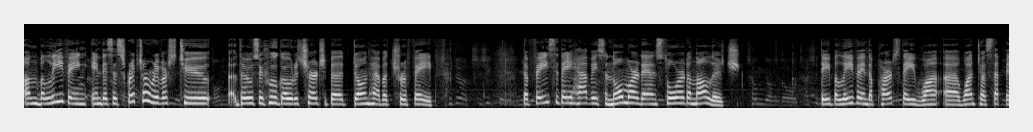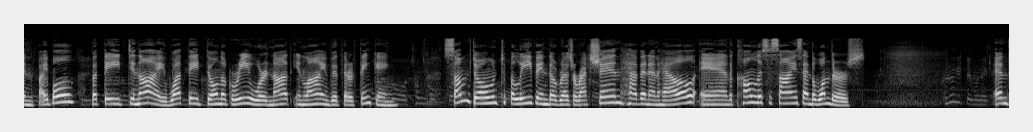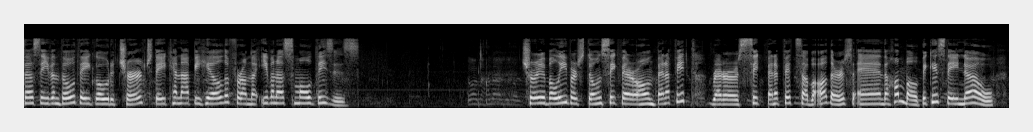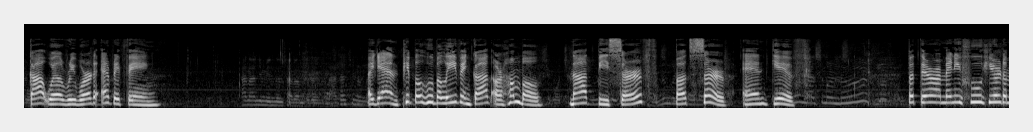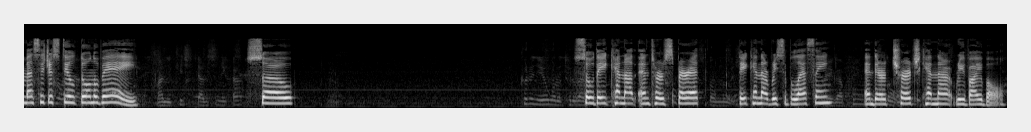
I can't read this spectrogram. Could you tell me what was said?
unbelieving in this scripture refers to those who go to church but don't have a true faith. The faith they have is no more than stored knowledge. They believe in the parts they want, uh, want to accept in the Bible, but they deny what they don't agree or not in line with their thinking. Some don't believe in the resurrection, heaven and hell, and countless signs and wonders. And thus, even though they go to church, they cannot be healed from even a small disease. True believers don't seek their own benefit, rather seek benefits of others and humble because they know God will reward everything. Again, people who believe in God are humble, not be served, but serve and give. But there are many who hear the message still don't obey. So, so they cannot enter spirit, they cannot receive blessing, and their church cannot revival.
